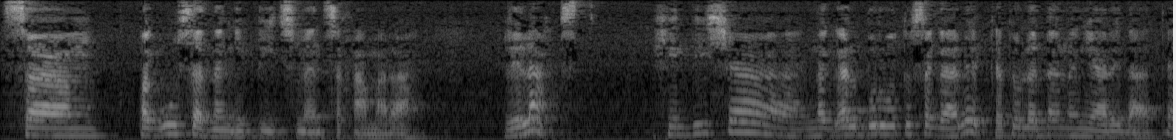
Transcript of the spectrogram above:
sa pag-usad ng impeachment sa Kamara. Relaxed. Hindi siya nag-alburuto sa galit katulad ng nangyari dati.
